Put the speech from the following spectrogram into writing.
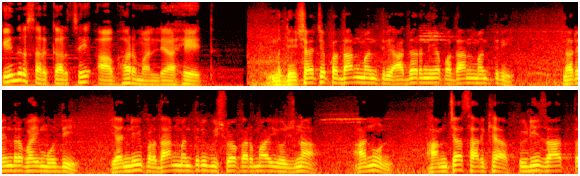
केंद्र सरकारचे आभार मानले आहेत. देशाचे प्रधानमंत्री आदरणीय प्रधानमंत्री नरेंद्रभाई मोदी यांनी प्रधानमंत्री विश्वकर्मा योजना आणून आमच्यासारख्या पिढीजात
